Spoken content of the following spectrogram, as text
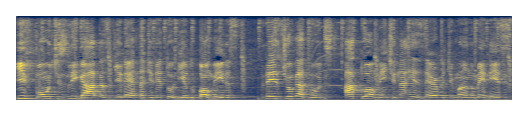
E fontes ligadas direta à diretoria do Palmeiras, três jogadores atualmente na reserva de Mano Menezes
